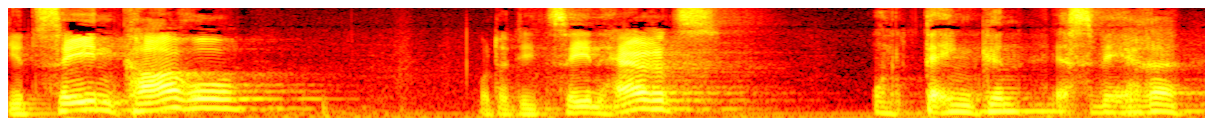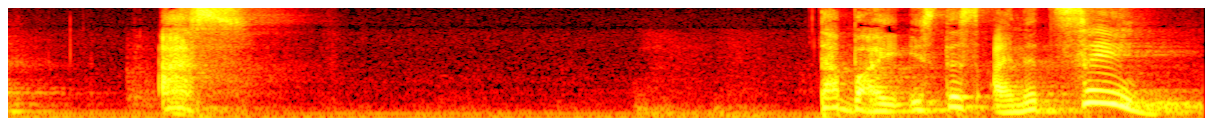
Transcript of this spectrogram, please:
die 10 Karo oder die 10 Herz und denken, es wäre Ass. Dabei ist es eine 10.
